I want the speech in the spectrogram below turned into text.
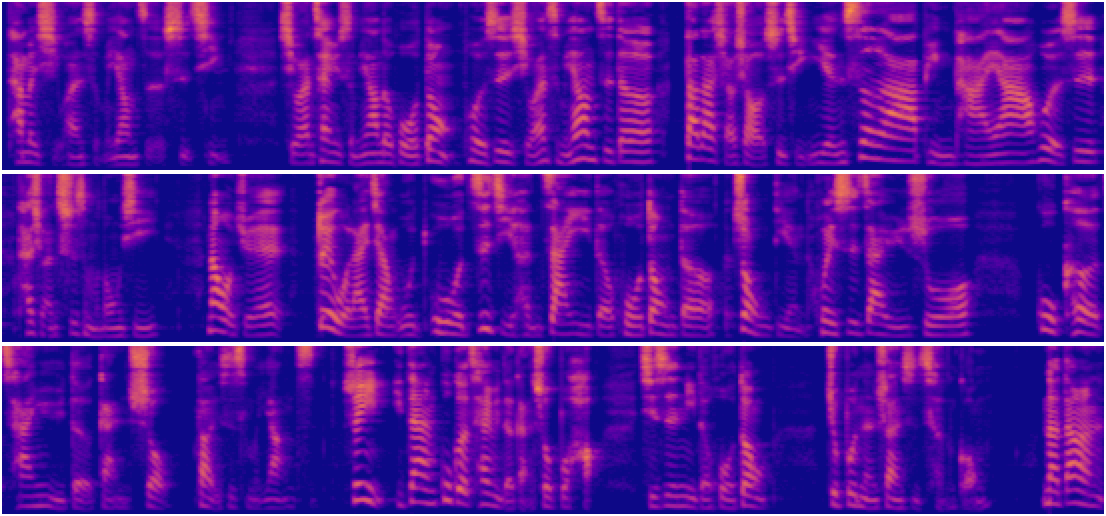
他们喜欢什么样子的事情，喜欢参与什么样的活动，或者是喜欢什么样子的大大小小的事情，颜色啊、品牌啊，或者是他喜欢吃什么东西。那我觉得对我来讲，我我自己很在意的活动的重点会是在于说，顾客参与的感受到底是什么样子。所以一旦顾客参与的感受不好，其实你的活动就不能算是成功。那当然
